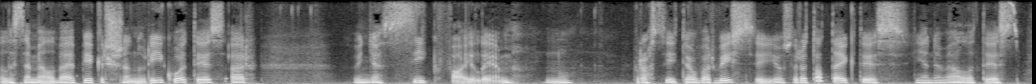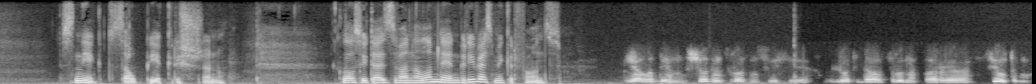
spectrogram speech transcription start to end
LSMLV piekrišanu rīkoties ar viņa sīkfailiem. Nu, prasīt jau var visi, jūs varat atteikties, ja nevēlaties sniegt savu piekrišanu. Klausītājs zvana Labdien, brīvais mikrofons. Jā, labdien. Šodien, protams, visi ļoti daudz runā par uh, siltumu.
